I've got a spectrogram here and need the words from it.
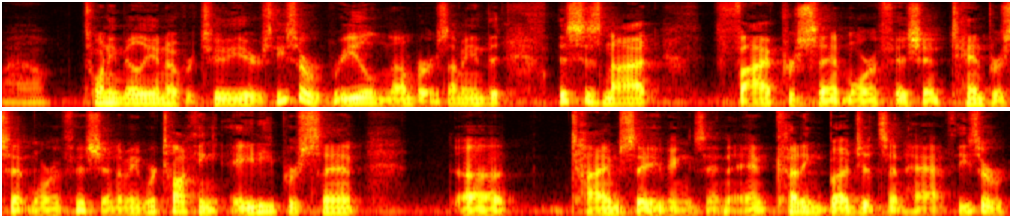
Wow. 20 million over two years. These are real numbers. I mean, th- this is not 5% more efficient, 10% more efficient. I mean, we're talking 80% uh, time savings and, and cutting budgets in half. These are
